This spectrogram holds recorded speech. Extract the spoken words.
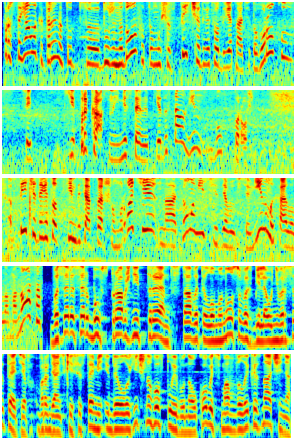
Простояла Катерина тут е, дуже надовго, тому що в 1919 року цей прекрасний місцевий п'єдестал він був порожній. В 1971 році на цьому місці з'явився він, Михайло Ломоносов. В СРСР був справжній тренд ставити Ломоносових біля університетів. В радянській системі ідеологічного впливу науковець мав велике значення,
